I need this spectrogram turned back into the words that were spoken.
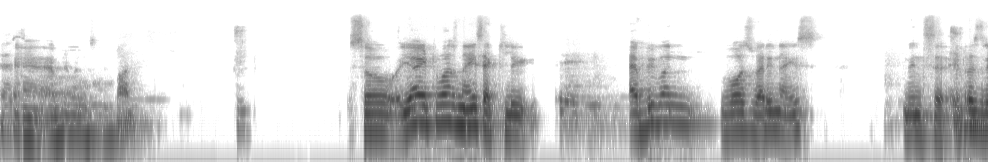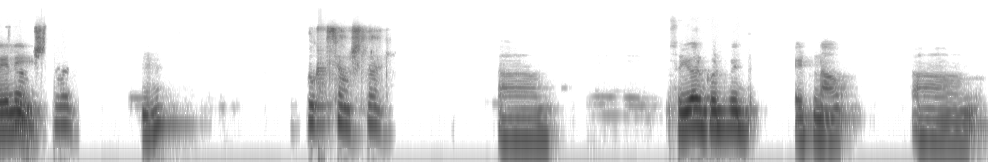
Yeah, done. So, yeah, it was nice actually. Everyone was very nice. Means uh, it was really Mm-hmm. Um, so you are good with it now. Um,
